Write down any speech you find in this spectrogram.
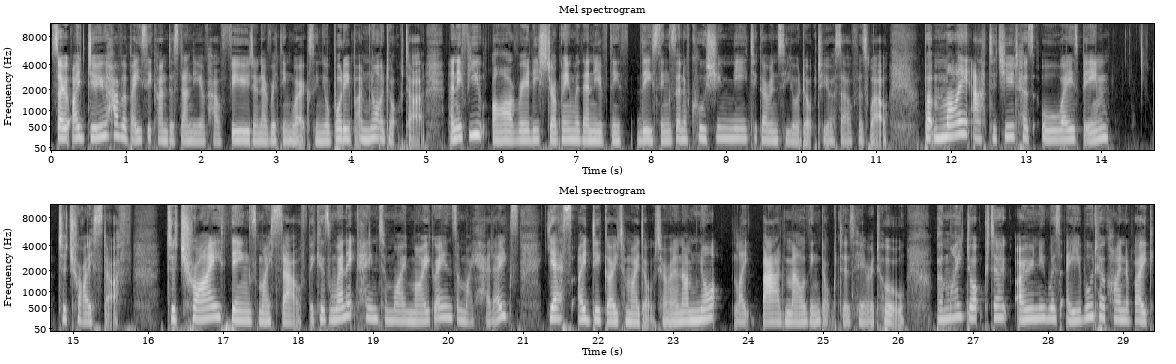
So I do have a basic understanding of how food and everything works in your body, but I'm not a doctor. And if you are really struggling with any of these these things, then of course you need to go and see your doctor yourself as well. But my attitude has always been to try stuff to try things myself because when it came to my migraines and my headaches, yes, I did go to my doctor, and I'm not like bad mouthing doctors here at all, but my doctor only was able to kind of like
